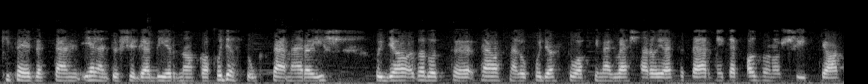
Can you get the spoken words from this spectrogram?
kifejezetten jelentőséggel bírnak a fogyasztók számára is, hogy az adott felhasználó fogyasztó, aki megvásárolja ezt a terméket, azonosítja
